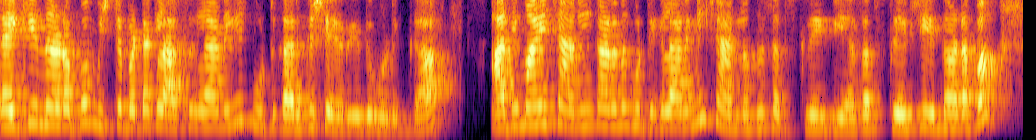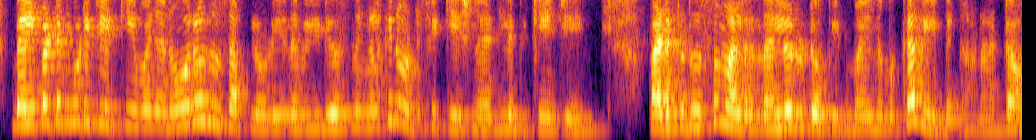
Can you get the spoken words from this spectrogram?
ലൈക്ക് ചെയ്യുന്നതോടൊപ്പം ഇഷ്ടപ്പെട്ട ക്ലാസ്സുകളാണെങ്കിൽ കൂട്ടുകാർക്ക് ഷെയർ ചെയ്ത് കൊടുക്കുക. ആദ്യമായി ചാനൽ കാണുന്ന കുട്ടികളാണെങ്കിൽ ചാനൽ ഒന്ന് സബ്സ്ക്രൈബ് ചെയ്യുക. സബ്സ്ക്രൈബ് ചെയ്യുന്നതോടൊപ്പം ബെൽ ബട്ടൺ കൂടി ക്ലിക്ക് ചെയ്യുമ്പോൾ ഞാൻ ഓരോ ദിവസം അപ്ലോഡ് ചെയ്യുന്ന വീഡിയോസ് നിങ്ങൾക്ക് നോട്ടിഫിക്കേഷൻ ആയിട്ട് ലഭിക്കുകയും ചെയ്യും. അപ്പൊ അടുത്ത ദിവസം വളരെ നല്ലൊരു ടോപ്പിക്കുമായി നമുക്ക് വീണ്ടും കാണാം കേട്ടോ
